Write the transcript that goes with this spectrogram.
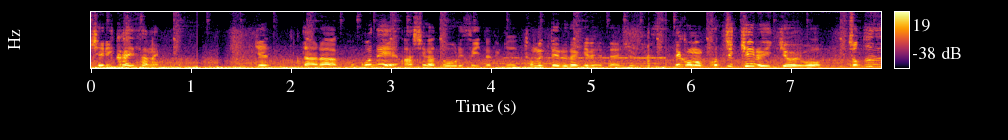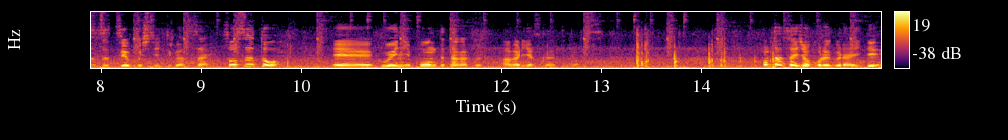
蹴り返さない。蹴ったらここで足が通り過ぎた時に止めてるだけで大丈夫です。でこのこっち蹴る勢いをちょっとずつ強くしていってください。そうすると、えー上にポンって高く上がりやすくなってきます。本当は最初これぐらいで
